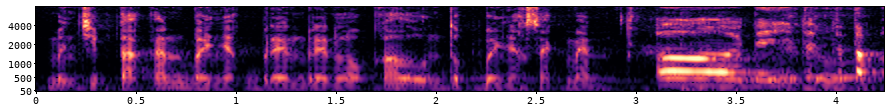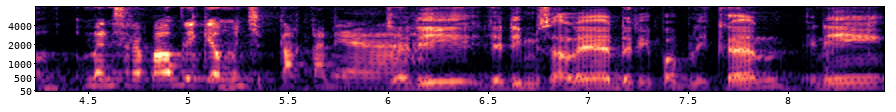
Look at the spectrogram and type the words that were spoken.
menciptakan banyak brand-brand lokal untuk banyak segmen. Oh, jadi Gitu. tet- tetap Men's Republic yang menciptakannya. Jadi jadi misalnya dari Republican ini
